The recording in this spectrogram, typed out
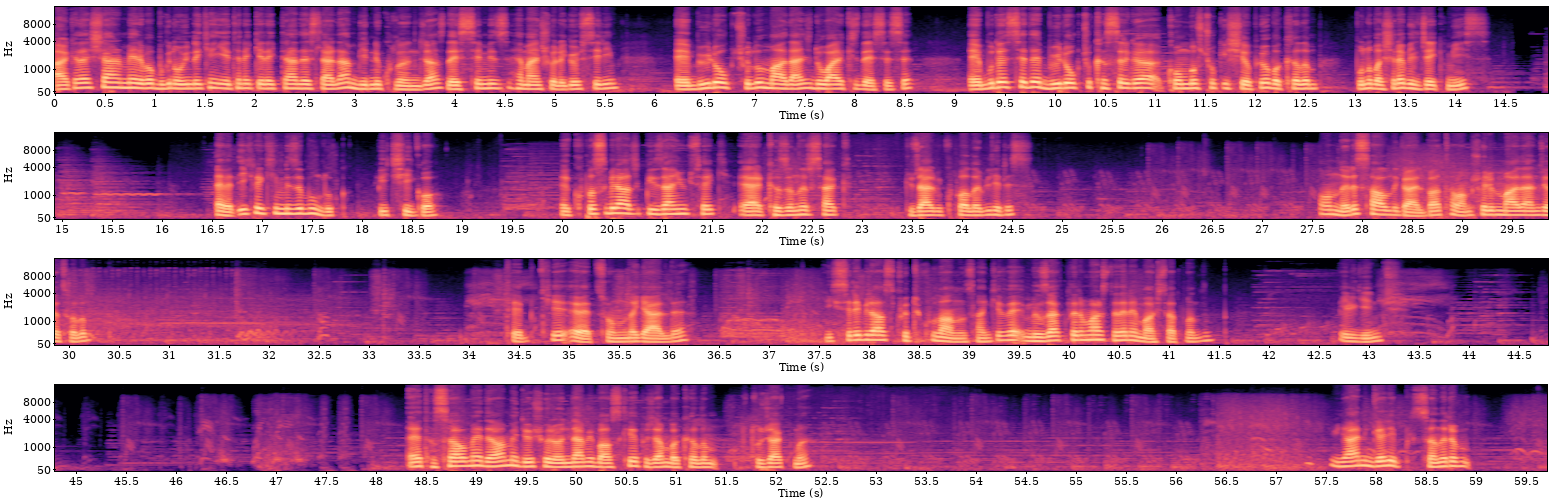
Arkadaşlar merhaba. Bugün oyundaki en yetenek gerektiren destlerden birini kullanacağız. Destemiz hemen şöyle göstereyim. E, büyülü okçulu madenci duvar ikizi destesi. E, bu destede büyülü okçu kasırga kombosu çok iş yapıyor. Bakalım bunu başarabilecek miyiz? Evet ilk rakibimizi bulduk. Hichigo. E, kupası birazcık bizden yüksek. Eğer kazanırsak güzel bir kupa alabiliriz. Onları saldı galiba. Tamam şöyle bir madenci atalım. Tepki evet sonunda geldi. İksiri biraz kötü kullandın sanki ve mızrakların varsa neden en başlatmadın? İlginç. Evet hasar almaya devam ediyor. Şöyle önden bir baskı yapacağım. Bakalım tutacak mı? Yani garip. Sanırım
